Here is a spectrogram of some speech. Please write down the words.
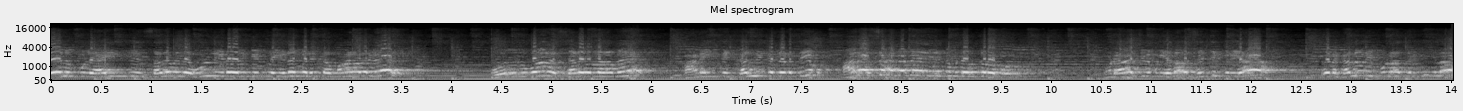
ஏழு புள்ளி ஐந்து சதவீத உள் இடஒதுக்கீட்டில் இடம் கிடைத்த மாணவர்கள் ஒரு ரூபாய் செலவில்லாம அனைத்து கல்வி கட்டணத்தையும் அரசாங்கமே இயக்கம் என்ற உத்தரவு போடும் உங்களுடைய ஆட்சியில் ஏதாவது செஞ்சிருக்கிறியா? இல்ல கல்லூரி இருக்கீங்களா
